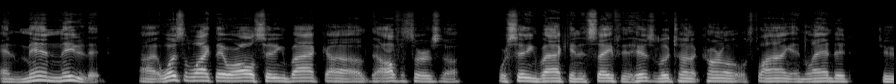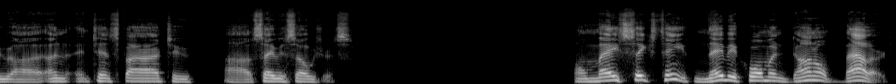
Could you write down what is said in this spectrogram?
and men needed it. Uh, it wasn't like they were all sitting back. Uh, the officers uh, were sitting back in the safety. Here's a lieutenant colonel was flying and landed to uh, un- intense fire to uh, save his soldiers. On May 16th, Navy Corpsman Donald Ballard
